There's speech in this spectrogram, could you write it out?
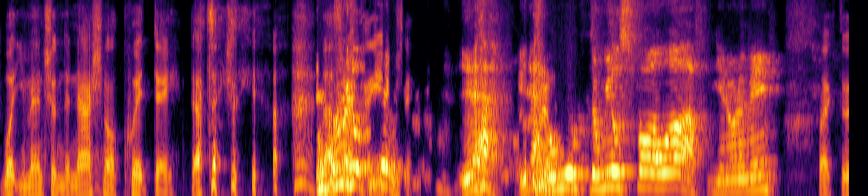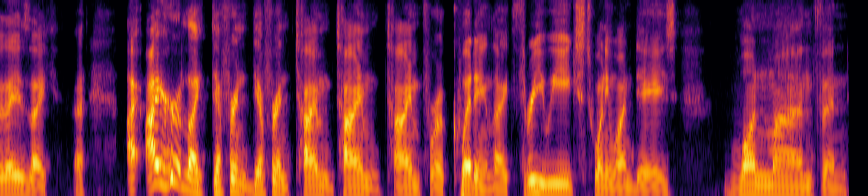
what you mentioned, the National Quit Day. That's actually that's actually interesting. Yeah, yeah. The wheels, the wheels, fall off. You know what I mean? Like today is like. Uh, I, I heard like different different time time time for quitting like three weeks 21 days one month and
